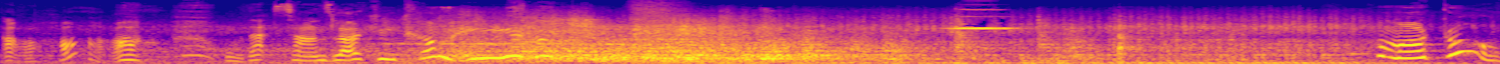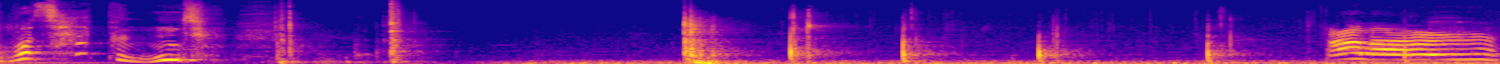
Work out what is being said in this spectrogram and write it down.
Aha! Well, that sounds like him coming. oh my God, what's happened? Hello.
